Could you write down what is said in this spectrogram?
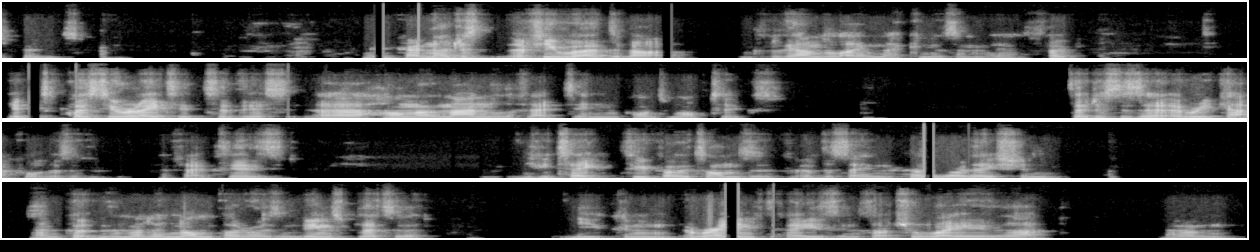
spins. Okay, now just a few words about the underlying mechanism here. So it's closely related to this uh, Hong-Ou-Mandel effect in quantum optics. So just as a, a recap what this effect is, if you take two photons of, of the same polarization and put them at a non-polarizing beam splitter, you can arrange the phase in such a way that um,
